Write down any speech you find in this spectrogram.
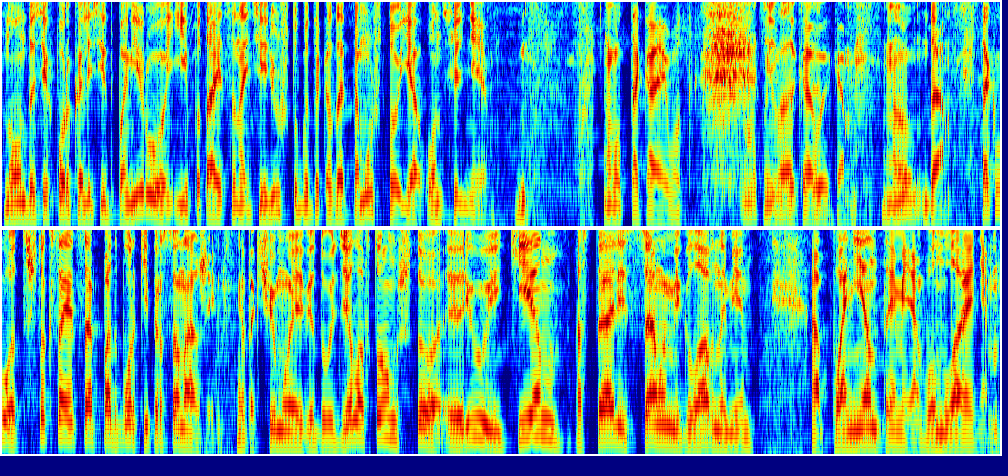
но он до сих пор колесит по миру и пытается найти Рю, чтобы доказать тому, что я он сильнее. Вот такая вот Мотивация. у них заковыка. Ну, да. Так вот, что касается подборки персонажей. Это к чему я веду? Дело в том, что Рю и Кен остались самыми главными оппонентами в онлайне.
